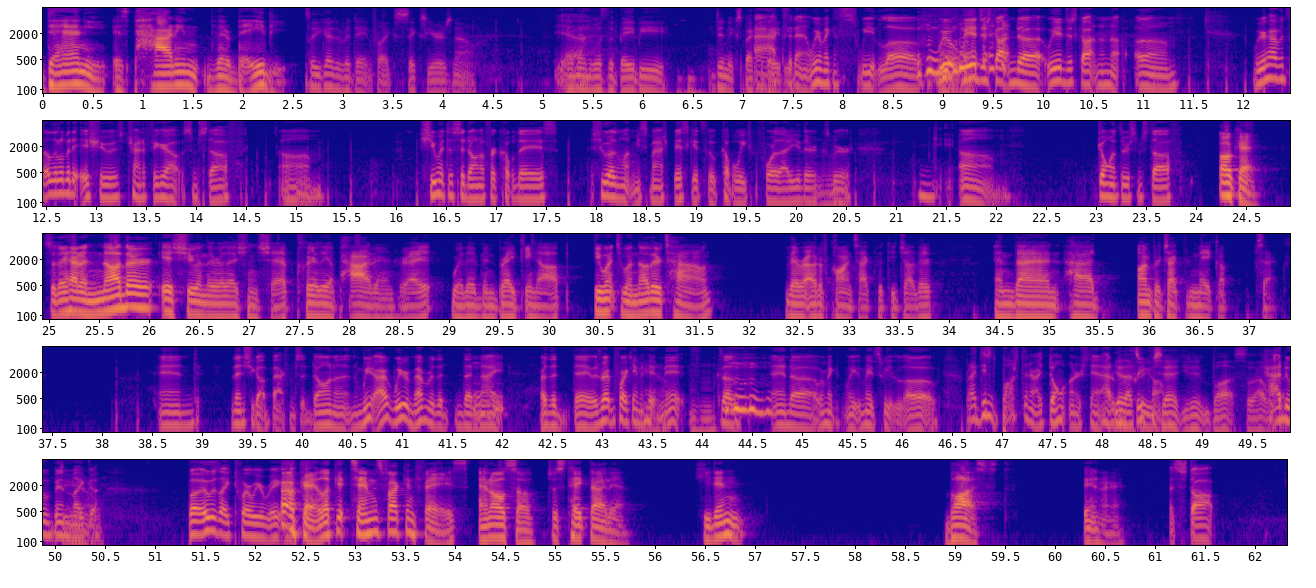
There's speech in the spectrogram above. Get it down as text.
Danny is patting their baby. So you guys have been dating for like six years now, Yeah. and then was the baby didn't expect a baby? accident. We were making sweet love. we, we had just gotten to we had just gotten a, um we were having a little bit of issues trying to figure out some stuff. Um, she went to Sedona for a couple days. She wasn't letting me smash biscuits a couple weeks before that either because we were um going through some stuff. Okay, so they had another issue in their relationship, clearly a pattern, right? Where they've been breaking up. He went to another town. They were out of contact with each other and then had unprotected makeup sex. and then she got back from Sedona, and we I, we remember the that night or the day. It was right before I came and hit mitts, 'cause I was, and uh, we make, we made sweet love. But I didn't bust in her. I don't understand how to. Yeah, be that's what you said. You didn't bust, so that was Had to have been like a. But it was like to where we were. Okay, look at Tim's fucking face. And also, just take that in. He didn't bust in her. I stopped,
